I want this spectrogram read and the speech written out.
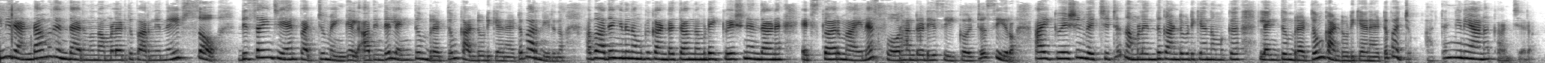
ഇനി രണ്ടാമത് എന്തായിരുന്നു? നമ്മളെടുത്ത് പറഞ്ഞിരുന്നത് ഇഫ് സോ ഡിസൈൻ ചെയ്യാൻ പറ്റുമെങ്കിൽ അതിന്റെ ലെങ്ത്തും ബ്രെത്തും കണ്ടുപിടിക്കാനായിട്ട് പറഞ്ഞിരുന്നു. അപ്പോൾ അതെങ്ങനെ നമുക്ക് കണ്ടെത്താം? നമ്മുടെ ഇക്വേഷൻ എന്താണ്? X square minus four hundred is equal to zero ആ ഇക്വേഷൻ വെച്ചിട്ട് നമ്മൾ എന്ത് കണ്ടുപിടിക്കാൻ നമുക്ക് ലെങ്ത്തും ബ്രെത്തും കണ്ടുപിടിക്കാനായിട്ട് പറ്റും. അതെങ്ങനെയാണ് കാണിച്ചു തരാം.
